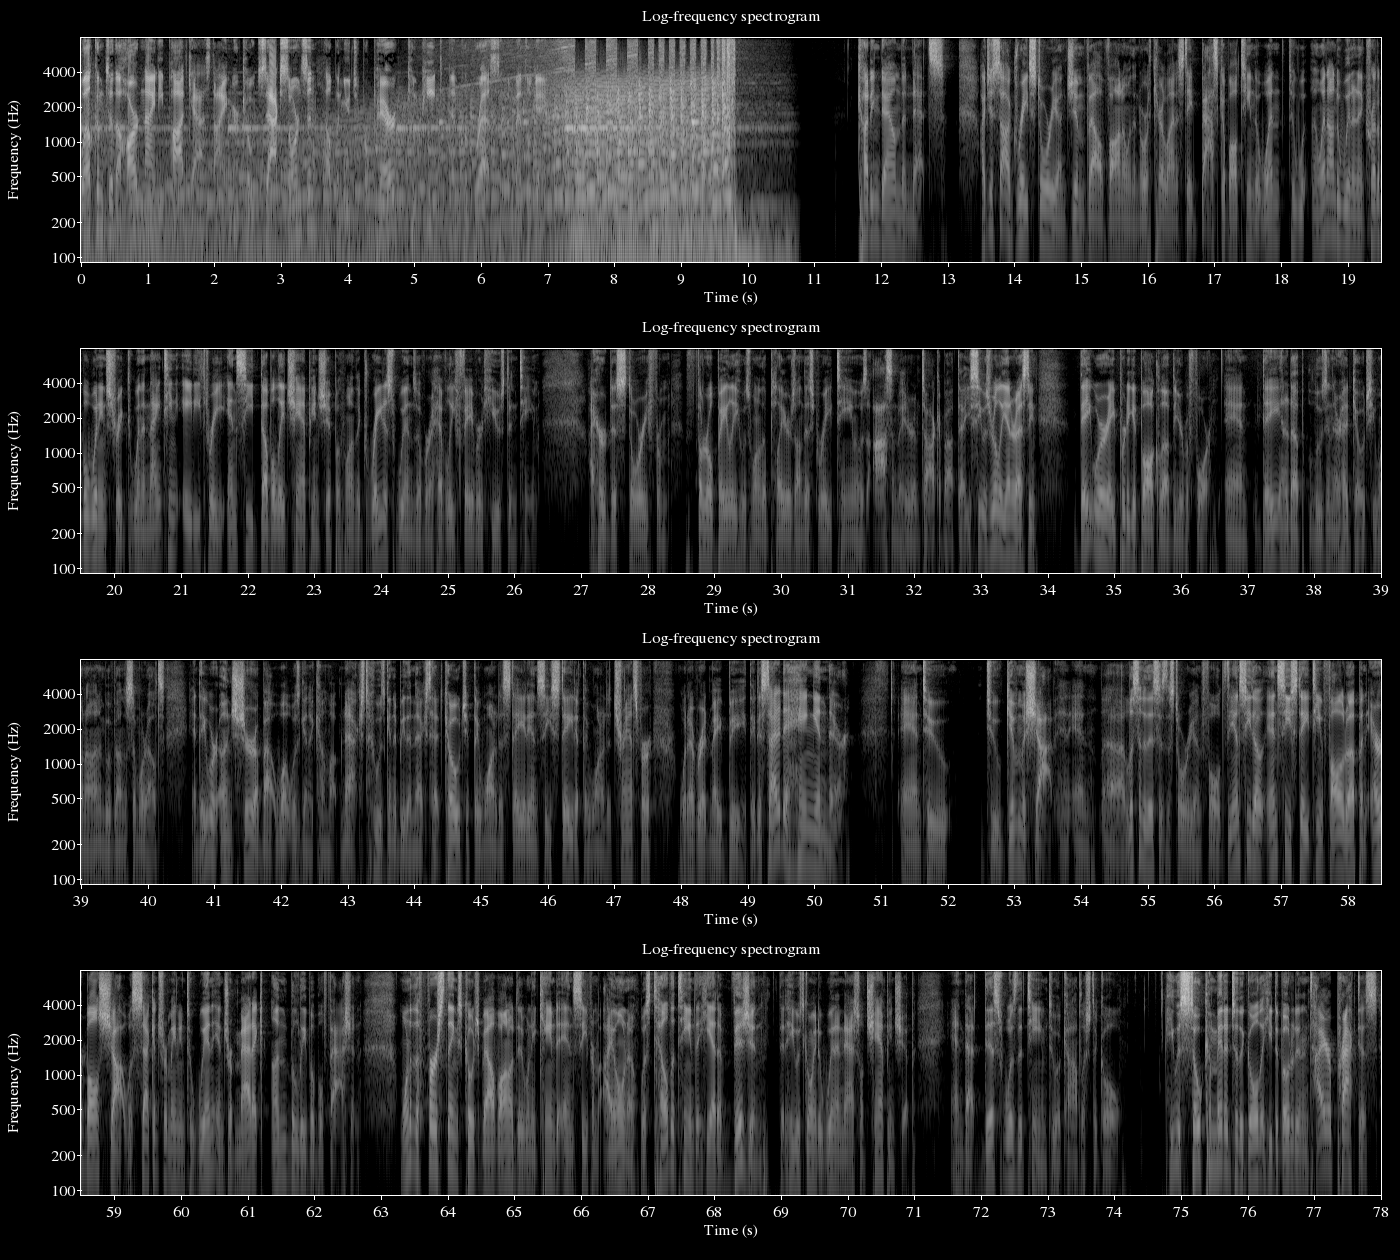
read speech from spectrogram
Welcome to the Hard 90 podcast. I am your coach, Zach Sorensen, helping you to prepare, compete, and progress in the mental game. Cutting down the nets. I just saw a great story on Jim Valvano and the North Carolina State basketball team that went to went on to win an incredible winning streak to win the 1983 NCAA championship with one of the greatest wins over a heavily favored Houston team. I heard this story from Thurl Bailey, who was one of the players on this great team. It was awesome to hear him talk about that. You see, it was really interesting. They were a pretty good ball club the year before, and they ended up losing their head coach. He went on and moved on to somewhere else, and they were unsure about what was going to come up next, who was going to be the next head coach, if they wanted to stay at NC State, if they wanted to transfer, whatever it may be. They decided to hang in there and to to give him a shot. And, and uh, listen to this as the story unfolds. The NC, NC State team followed up an airball shot with seconds remaining to win in dramatic, unbelievable fashion. One of the first things Coach Valvano did when he came to NC from Iona was tell the team that he had a vision that he was going to win a national championship and that this was the team to accomplish the goal. He was so committed to the goal that he devoted an entire practice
